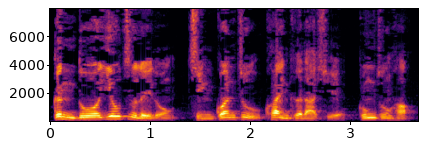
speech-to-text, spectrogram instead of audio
更多优质内容，请关注快科大学公众号。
